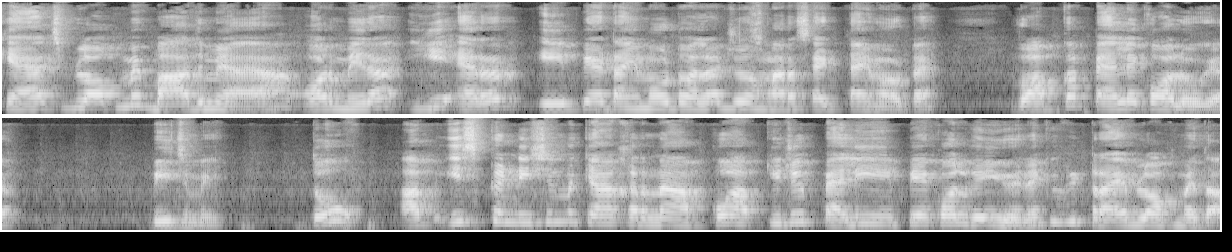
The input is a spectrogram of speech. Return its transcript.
कैच ब्लॉक में बाद में आया और मेरा ये एरर एपीआई टाइम आउट वाला जो हमारा सेट टाइम आउट है, वो आपका पहले कॉल हो गया, बीच में तो अब इस कंडीशन में क्या करना है आपको? आपकी जो पहली एपीआई कॉल गई हुई है ना, क्योंकि ट्राई ब्लॉक में था,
